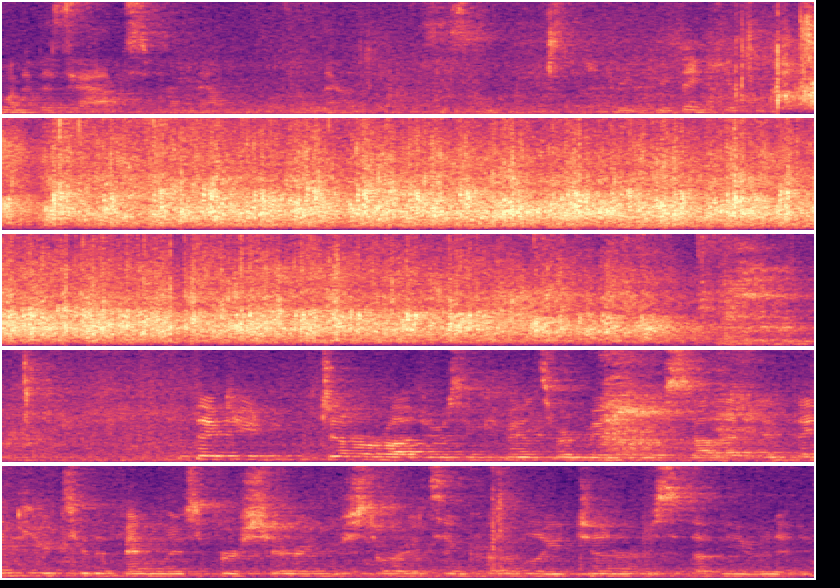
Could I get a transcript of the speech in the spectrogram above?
one of his hats from them, from there. Thank you. Thank you, General Rogers and Command Sergeant Major Rosada, and thank you to the families for sharing your story. It's incredibly generous of you, and it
